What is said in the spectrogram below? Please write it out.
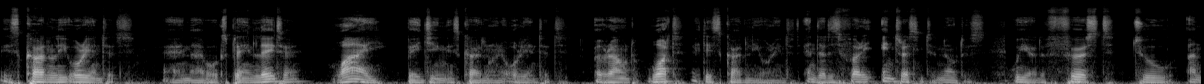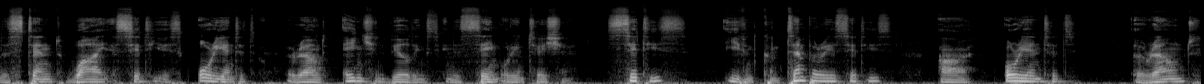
is cardinally oriented. And I will explain later why Beijing is cardinally oriented, around what it is cardinally oriented. And that is very interesting to notice. We are the first to understand why a city is oriented around ancient buildings in the same orientation. Cities, even contemporary cities, are oriented around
